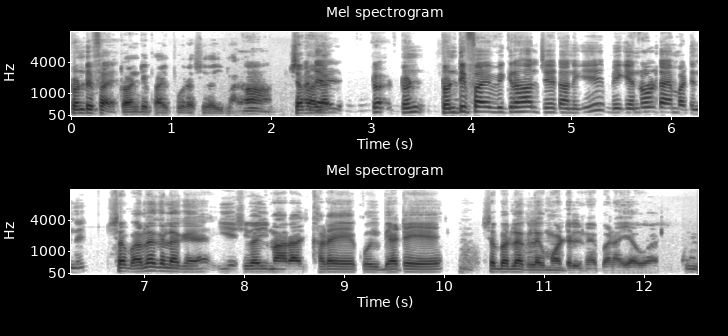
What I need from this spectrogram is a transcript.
ట్వంటీ ఫైవ్ ट्वेंटी फाइव पूरा शिवाजी महाराज सब అంటే अलग ట్వంటీ ఫైవ్ విగ్రహాలు చేయడానికి మీకు ఎన్ని రోజులు టైం పట్టింది सब अलग अलग है ये शिवाजी महाराज खड़े है कोई बैठे है सब अलग अलग मॉडल में बनाया हुआ है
